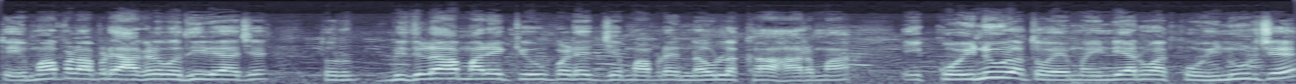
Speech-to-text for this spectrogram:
તો એમાં પણ આપણે આગળ વધી રહ્યા છે. તો બિદડા, મારે કેવું પડે જેમ આપણે નવલખા હારમાં, એ કોહિનૂર હતો, એમાં ઇન્ડિયાનું આ કોહિનૂર છે,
